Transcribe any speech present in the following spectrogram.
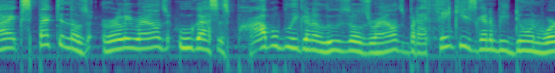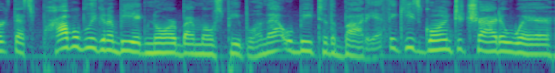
I expect in those early rounds, Ugas is probably going to lose those rounds, but I think he's going to be doing work that's probably going to be ignored by most people, and that will be to the body. I think he's going to try to wear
